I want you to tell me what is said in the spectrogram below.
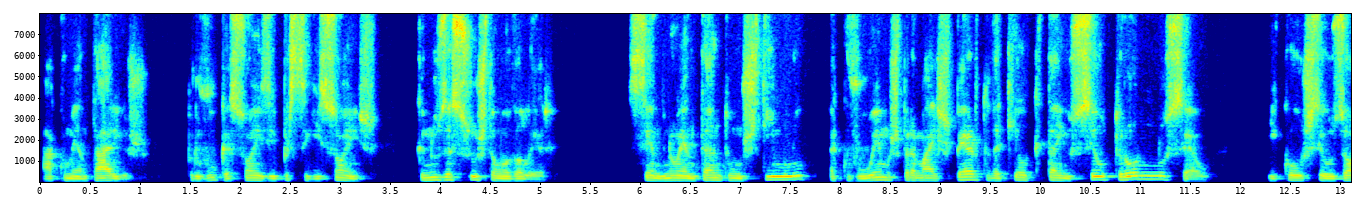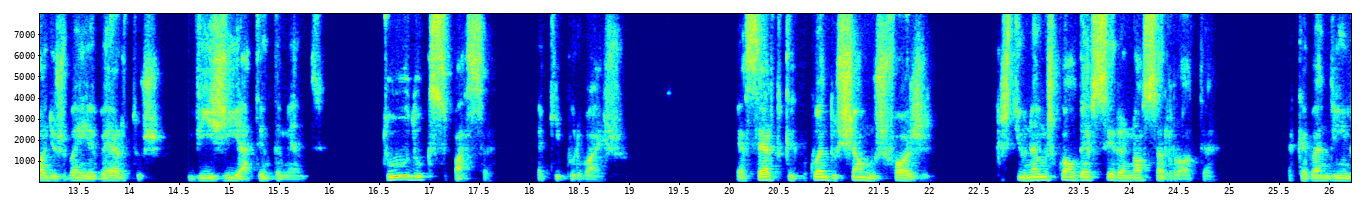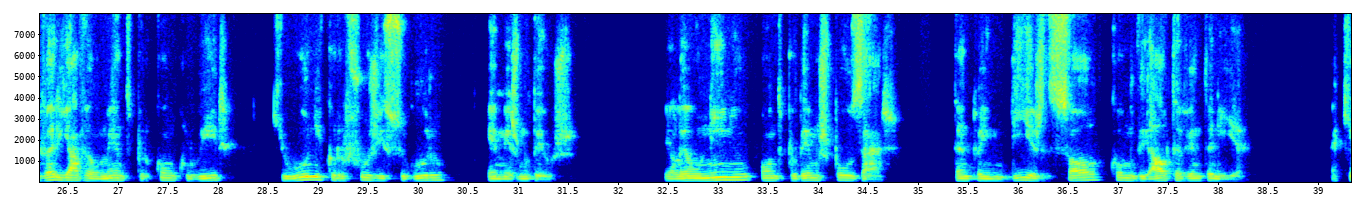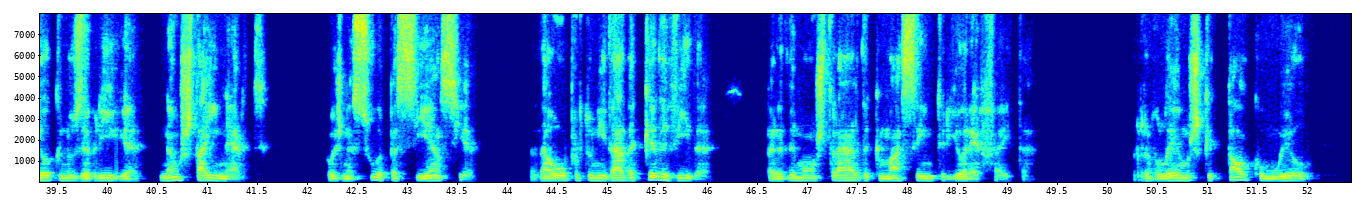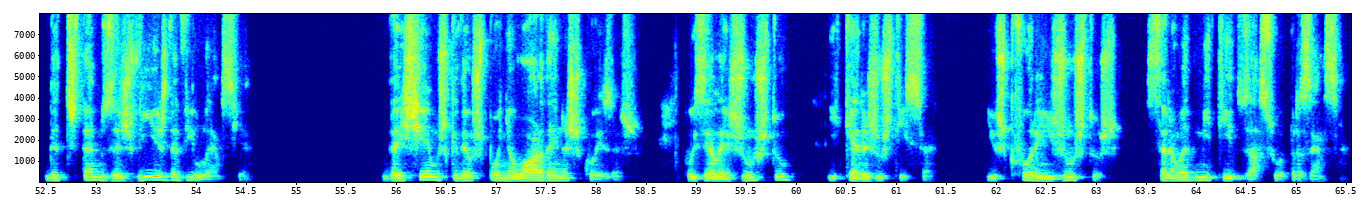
Há comentários, provocações e perseguições que nos assustam a valer, sendo, no entanto, um estímulo a que voemos para mais perto daquele que tem o seu trono no céu e com os seus olhos bem abertos vigia atentamente tudo o que se passa aqui por baixo. É certo que quando o chão nos foge, questionamos qual deve ser a nossa rota, acabando invariavelmente por concluir que o único refúgio seguro é mesmo Deus. Ele é um ninho onde podemos pousar, tanto em dias de sol como de alta ventania. Aquele que nos abriga não está inerte, pois na sua paciência dá oportunidade a cada vida para demonstrar de que massa interior é feita. Revelemos que, tal como ele, detestamos as vias da violência. Deixemos que Deus ponha ordem nas coisas, pois Ele é justo e quer a justiça, e os que forem justos serão admitidos à sua presença.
